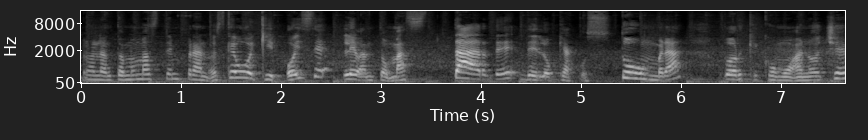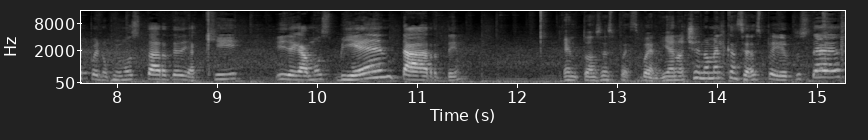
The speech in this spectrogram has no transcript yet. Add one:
Nos levantamos más temprano. Es que Wekir hoy se levantó más tarde de lo que acostumbra, porque como anoche pues nos fuimos tarde de aquí y llegamos bien tarde. Entonces, pues bueno, y anoche no me alcancé a despedir de ustedes,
